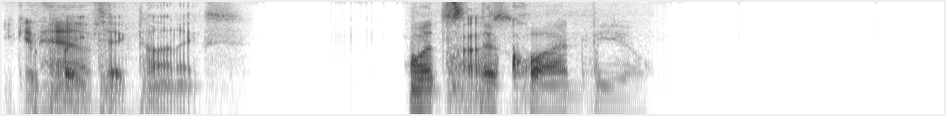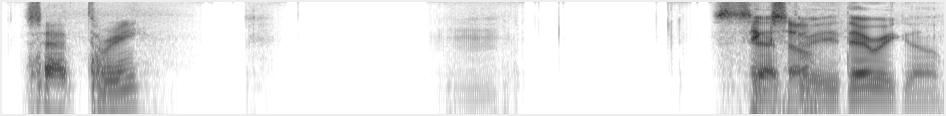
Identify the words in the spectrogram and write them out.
you can the plate have. tectonics. What's the quad view? Is that three? Mm-hmm. Set so. three, there we go.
